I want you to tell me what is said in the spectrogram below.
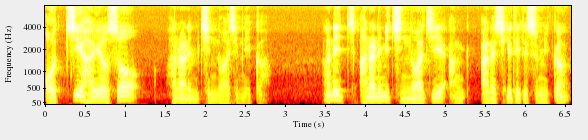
어찌하여서 하나님 진노하십니까? 아니, 하나님이 진노하지 않으시게 되겠습니까?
